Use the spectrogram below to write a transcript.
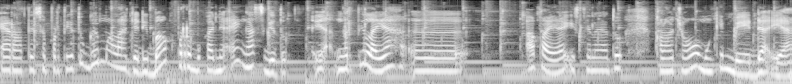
erotis seperti itu gue malah jadi baper bukannya engas gitu. Ya ngerti lah ya eh, apa ya istilahnya tuh kalau cowok mungkin beda ya.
